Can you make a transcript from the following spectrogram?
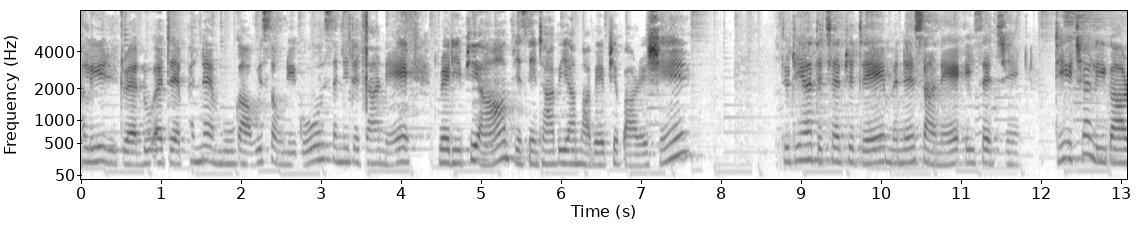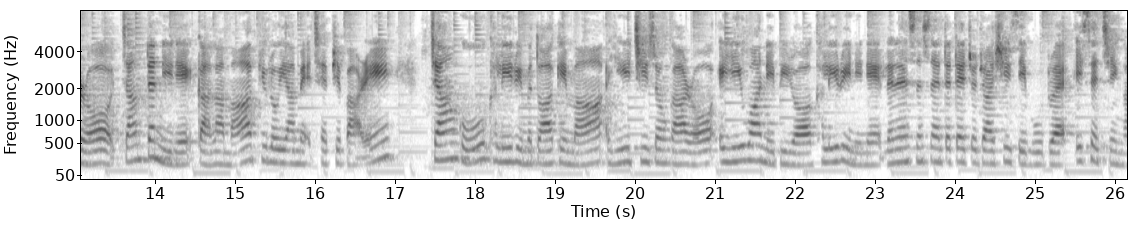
ကလေးတွေအတွက်လိုအပ်တဲ့ဖက်နှက်မူးကဝစ်စုံတွေကိုစနစ်တကျနဲ့ ready ဖြစ်အောင်ပြင်ဆင်ထားပေးရမှာပဲဖြစ်ပါတယ်ရှင်ဒုတိယတစ်ချက်ဖြစ်တဲ့မနစ်စာနဲ့အိပ်ဆက်ခြင်းဒီအချက်လေးကတော့ကျောင်းတက်နေတဲ့ကာလမှာပြုလုပ်ရမယ့်အချက်ဖြစ်ပါတယ်။ ကျောင်းကိုကလေးတွေမသွားခင်မှာအရေးကြီးဆုံးကတော့အရေးဝနေပြီးတော့ကလေးတွေအနေနဲ့လန်းလန်းဆန်းဆန်းတက်တက်ကြွကြွရှိစေဖို့အတွက်အိတ်ဆက်ခြင်းက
